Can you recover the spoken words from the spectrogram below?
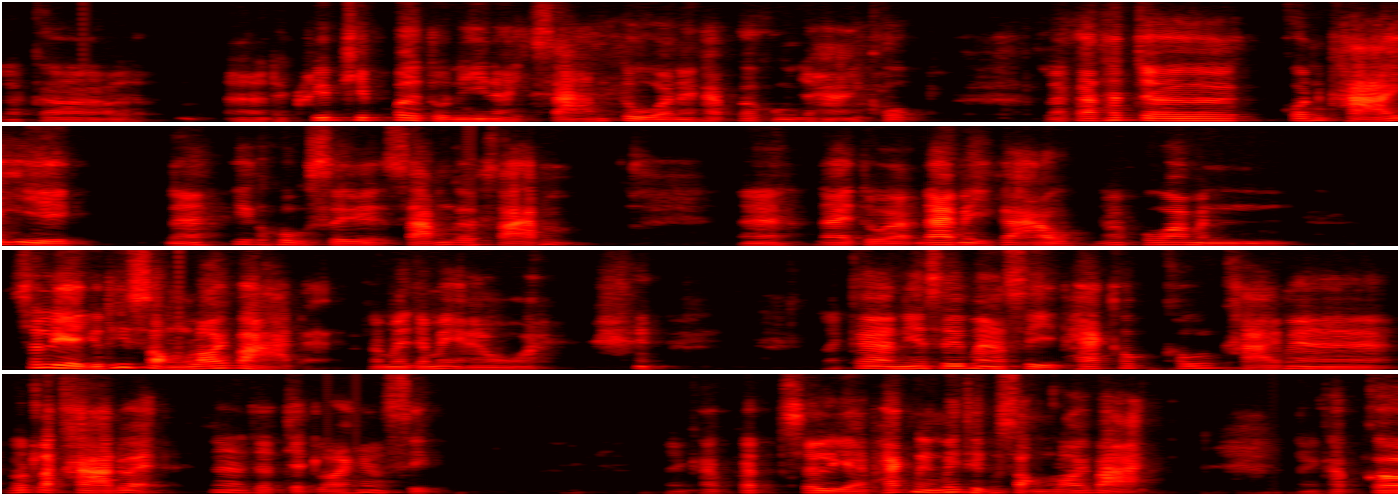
แล้วก็ The Crypt Keeper ตัวนี้นะอีกสามตัวนะครับ ก็คงจะหาให้ครบ แล้วก็ถ้าเจอคนขายอีกนะพี่ก็คงซื้อซ้ำก็ซ้ำนะได้ตัวได้มาอีกก็เอานะเพราะว่ามันเฉลี่ยอยู่ที่สองร้อยบาทอะทำไมจะไม่เอาอะ แล้วก็อันนี้ซื้อมาสี่แพ็คเขาเขาขายมาลดราคาด้วย น่าจะเจ็ดร้อยห้าสิบนะครับก็เฉลี่ยแพ็คหนึ่งไม่ถึงสองร้อยบาทนะครับ ก็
